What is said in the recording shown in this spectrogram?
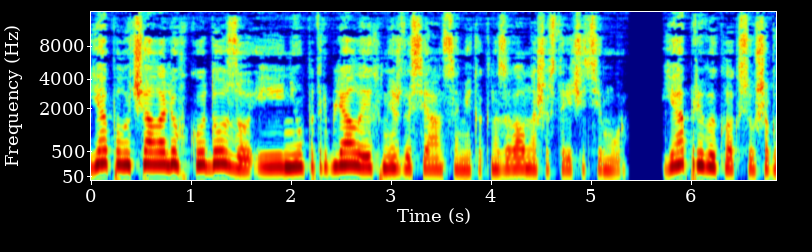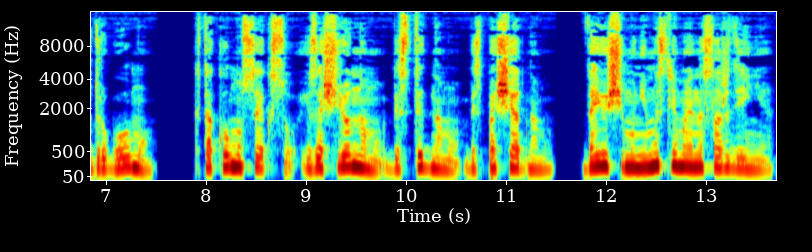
Я получала легкую дозу и не употребляла их между сеансами, как называл наши встречи Тимур. Я привыкла, Ксюша, к другому, к такому сексу, изощренному, бесстыдному, беспощадному, дающему немыслимое наслаждение.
